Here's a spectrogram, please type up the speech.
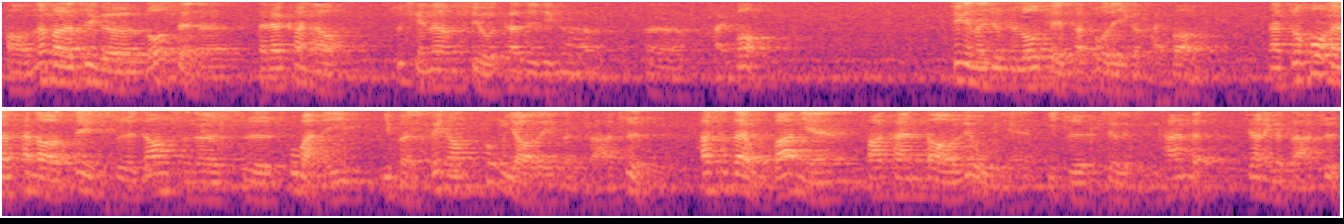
好，那么这个 l o s e n 呢，大家看到之前呢是有它的这个呃海报，这个呢就是 l o s e n 他做的一个海报。 那之后呢，看到这是当时呢是出版的一一本非常重要的一本杂志，它是在五八年发刊到六五年一直这个停刊的这样的一个杂志。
